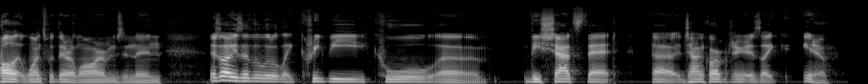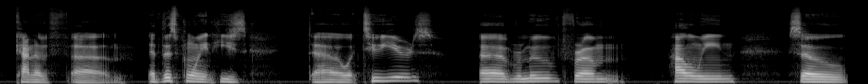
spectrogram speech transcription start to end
all at once with their alarms, and then there's all these other little like creepy, cool uh, these shots that uh, John Carpenter is like, you know, kind of um, at this point he's uh, what two years uh, removed from Halloween, so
